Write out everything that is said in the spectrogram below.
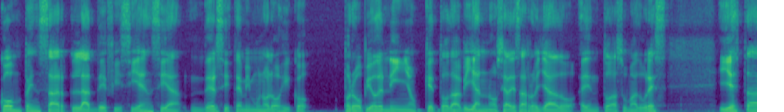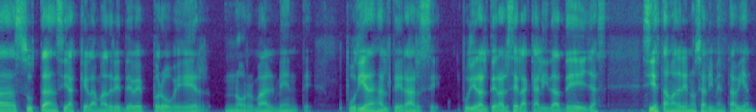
compensar la deficiencia del sistema inmunológico propio del niño que todavía no se ha desarrollado en toda su madurez. Y estas sustancias que la madre debe proveer normalmente pudieran alterarse, pudiera alterarse la calidad de ellas si esta madre no se alimenta bien.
